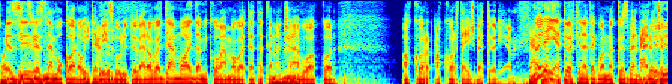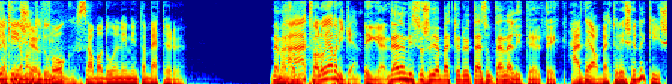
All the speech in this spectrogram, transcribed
hogy ez, picit. ez nem ok arra, hogy te Igen. baseball ütővel ragadjál, majd amikor már maga tetetlen Mhm. a csávó, akkor akkor, akkor te is betörjél. Na, ő- ilyen történetek vannak közben, erről csak ilyen finoman tudunk. fog szabadulni, mint a betörő. Nem, hát, Hát valójában igen. a, igen, de nem biztos, hogy a betörőt ezután elítélték. Hát de a betörésődnek is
